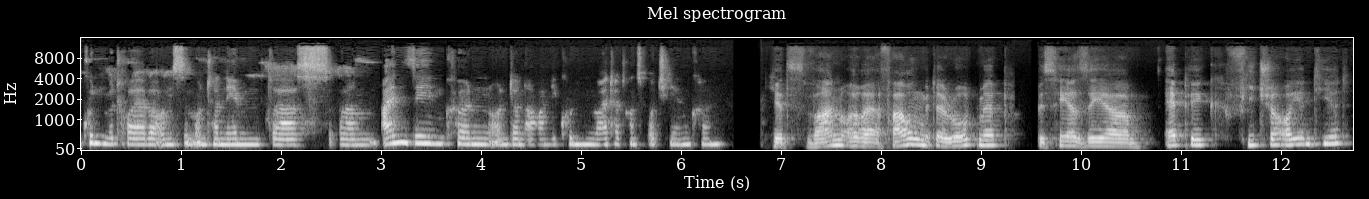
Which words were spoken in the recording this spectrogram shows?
Kundenbetreuer bei uns im Unternehmen, das ähm, einsehen können und dann auch an die Kunden weiter transportieren können. Jetzt waren eure Erfahrungen mit der Roadmap bisher sehr Epic, feature-orientiert.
